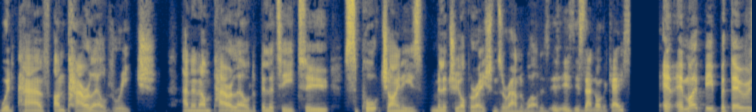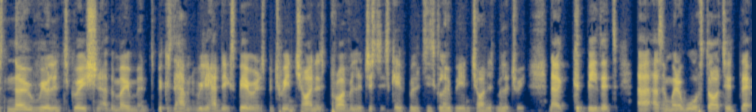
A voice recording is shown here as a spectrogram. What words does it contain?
would have unparalleled reach and an unparalleled ability to support Chinese military operations around the world. Is, is, is that not the case? It, it, might be, but there is no real integration at the moment because they haven't really had the experience between China's private logistics capabilities globally and China's military. Now, it could be that uh, as and when a war started, that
